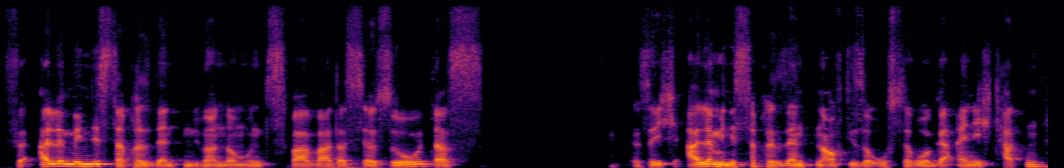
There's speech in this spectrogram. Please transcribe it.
für alle Ministerpräsidenten übernommen. Und zwar war das ja so, dass sich alle Ministerpräsidenten auf diese Osterruhe geeinigt hatten,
